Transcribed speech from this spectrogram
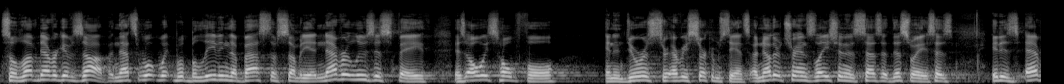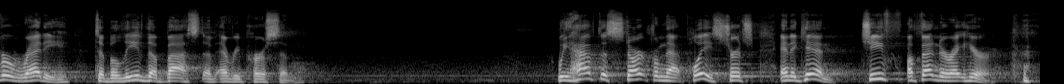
So love never gives up. And that's what, what, what believing the best of somebody. It never loses faith, is always hopeful, and endures through every circumstance. Another translation it says it this way it says, It is ever ready to believe the best of every person. We have to start from that place, church. And again, chief offender right here.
